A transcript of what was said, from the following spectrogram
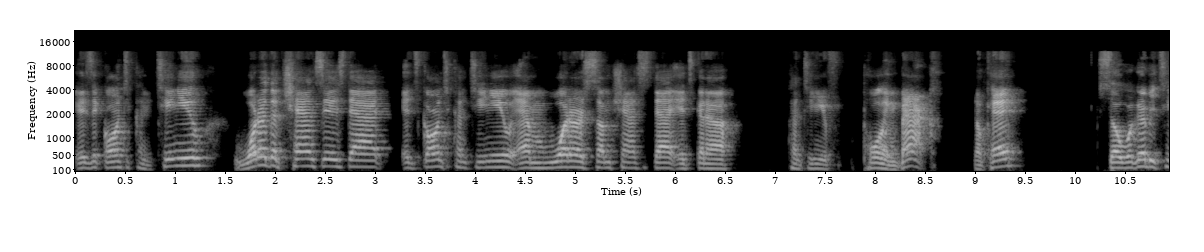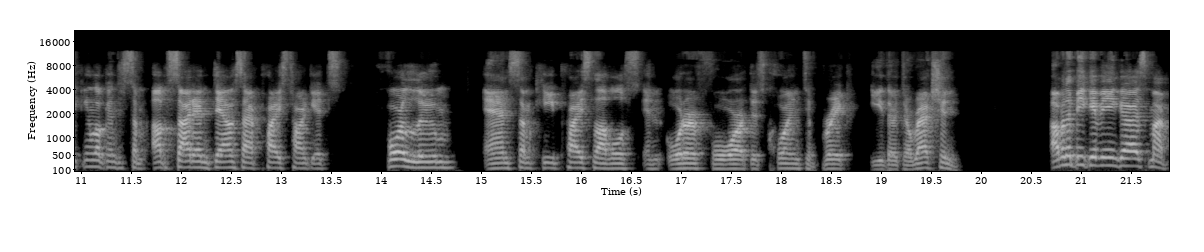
Is it going to continue? What are the chances that it's going to continue, and what are some chances that it's gonna continue pulling back? Okay, so we're gonna be taking a look into some upside and downside price targets for Loom and some key price levels in order for this coin to break either direction. I'm going to be giving you guys my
